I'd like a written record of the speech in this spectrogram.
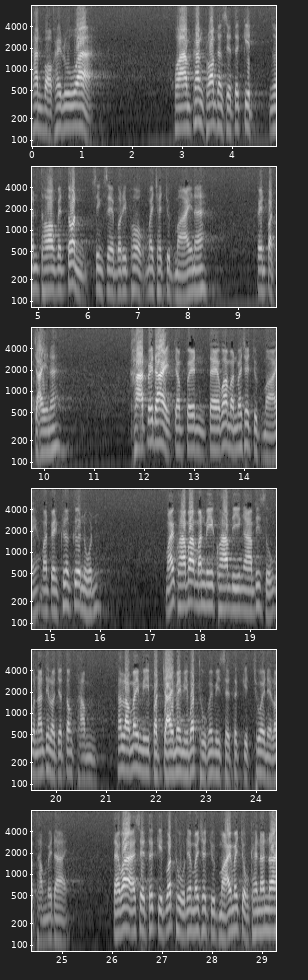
ท่านบอกให้รู้ว่า ความพรั่งพร้อมทางเศรษฐกิจ เงินทองเป็นต้น สิ่งเสพบริโภคไม่ใช่จุดหมายนะ เป็นปัจจัยนะ ขาดไม่ได้จำเป็นแต่ว่ามันไม่ใช่จุดหมาย มันเป็นเครื่องเกื้อหนุน หมายความว่ามันมีความดีงามที่สูงกว่านั้นที่เราจะต้องทำถ้าเราไม่มีปัจจัยไม่มีวัตถุไม่มีเศรษฐกิจช่วยเนี่ยเราทำไม่ได้ แต่ว่าเศรษฐกิจวัตถุเนี่ยไม่ใช่จุดหมายไม่จบแค่นั้นนะ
